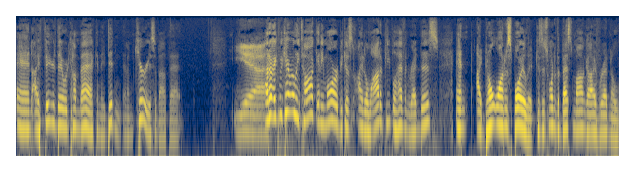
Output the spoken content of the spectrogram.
and I figured they would come back, and they didn't, and I'm curious about that. yeah. I don't, like, we can't really talk anymore because I, a lot of people haven't read this, and I don't want to spoil it because it's one of the best manga I've read in a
